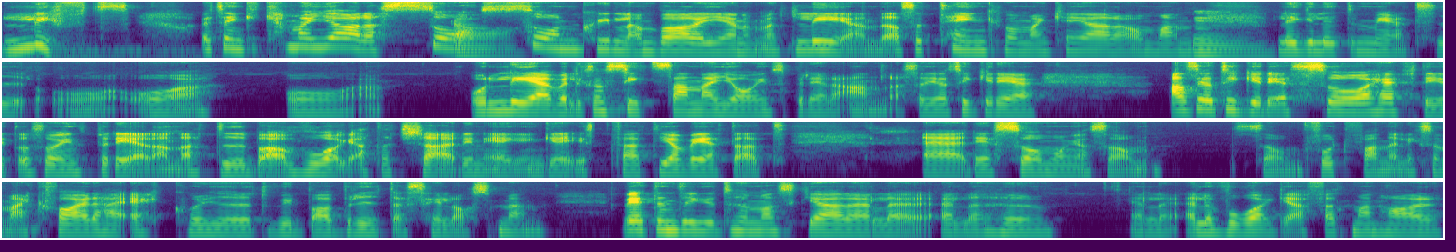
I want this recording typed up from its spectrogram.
lyfts. Och jag tänker kan man göra så, ja. sån skillnad bara genom ett leende? Alltså tänk vad man kan göra om man mm. lägger lite mer tid och, och, och, och lever liksom sitt sanna jag och inspirerar andra. Så jag tycker det är Alltså jag tycker det är så häftigt och så inspirerande att du bara vågat att köra din egen grej. För att jag vet att eh, det är så många som, som fortfarande liksom är kvar i det här ekorrhjulet och vill bara bryta sig loss men vet inte riktigt hur man ska göra eller, eller, hur, eller, eller våga för att man har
